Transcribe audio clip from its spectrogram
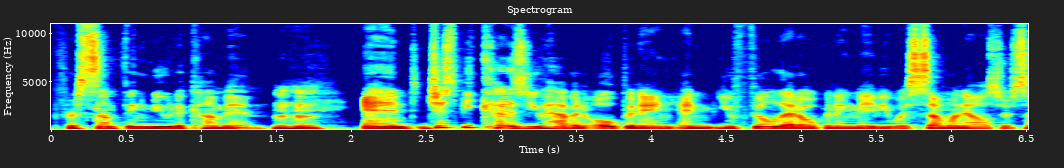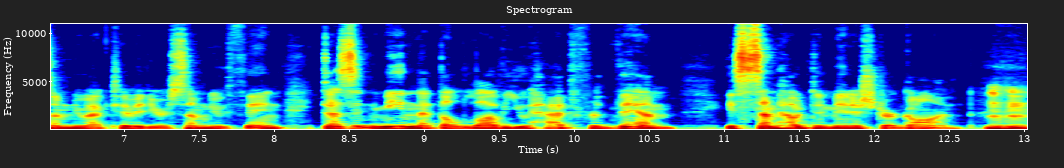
for something new to come in. And just because you have an opening and you fill that opening maybe with someone else or some new activity or some new thing doesn't mean that the love you had for them is somehow diminished or gone. Mm-hmm.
